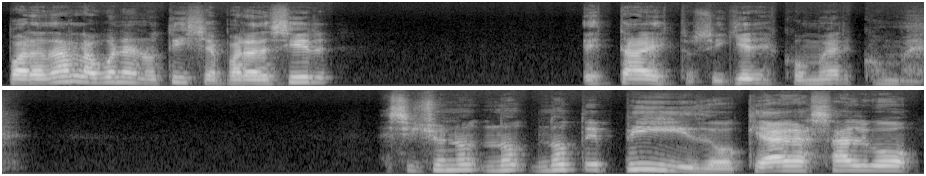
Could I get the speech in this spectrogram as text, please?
para dar la buena noticia, para decir, está esto, si quieres comer, come. Es decir, yo no, no, no te pido que hagas algo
